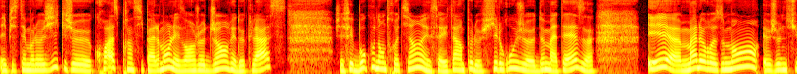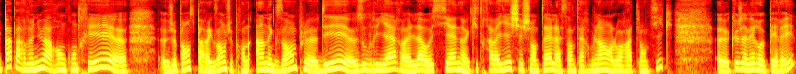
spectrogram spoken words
épistémologique, je croise principalement les enjeux de genre et de classe. J'ai fait beaucoup d'entretiens et ça a été un peu le fil rouge de ma thèse. Et malheureusement, je ne suis pas à rencontrer, euh, je pense par exemple, je vais prendre un exemple, des euh, ouvrières laotiennes qui travaillaient chez Chantel à Saint-Herblain en Loire-Atlantique, euh, que j'avais repérées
